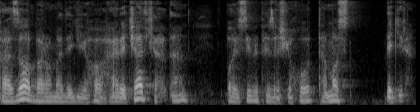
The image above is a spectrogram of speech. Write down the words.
غذا برآمدگی ها حرکت کردند بایستی به پزشک خود تماس بگیرند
